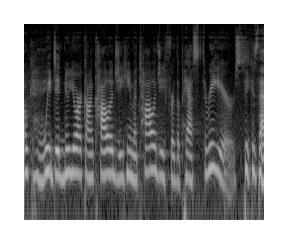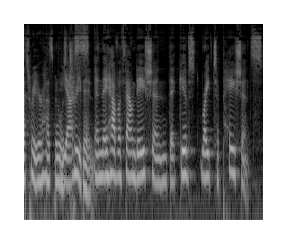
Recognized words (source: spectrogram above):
Okay. We did New York Oncology Hematology for the past three years. because that's where your husband was yes. treated. And they have a foundation that gives right to patients.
